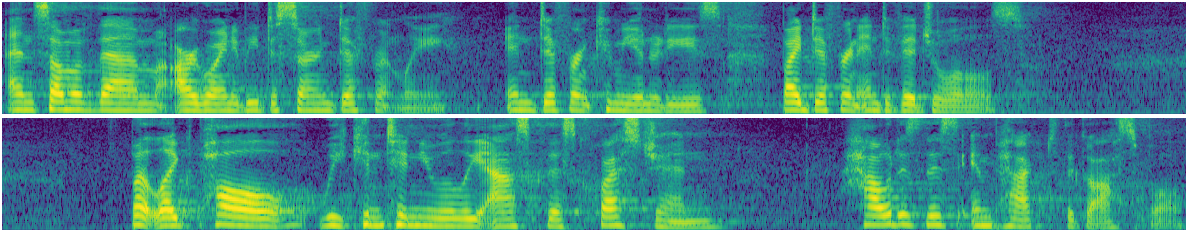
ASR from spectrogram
and some of them are going to be discerned differently in different communities by different individuals. But like Paul, we continually ask this question how does this impact the gospel?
